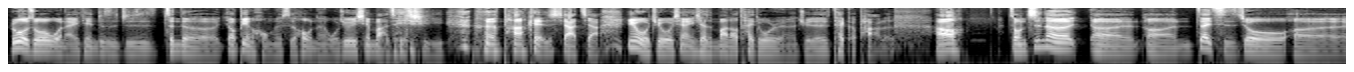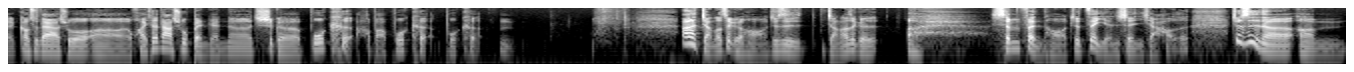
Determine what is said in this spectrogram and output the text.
如果说我哪一天就是就是真的要变红的时候呢，我就会先把这一集 podcast 下架，因为我觉得我现在一下子骂到太多人了，觉得太可怕了。好。总之呢，呃呃，在此就呃告诉大家说，呃，怀特大叔本人呢是个播客，好吧，播客播客，嗯，啊，讲到这个哈，就是讲到这个唉身份哈，就再延伸一下好了，就是呢，嗯，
